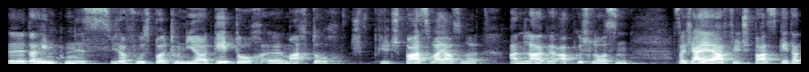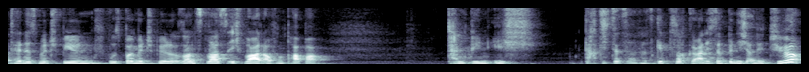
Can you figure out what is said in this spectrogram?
Äh, da hinten ist wieder Fußballturnier, geht doch, äh, macht doch, viel Spaß, war ja so eine Anlage abgeschlossen. Sag ich, ja, ja, ja, viel Spaß, geht da Tennis mitspielen, Fußball mitspielen oder sonst was. Ich warte auf den Papa. Dann bin ich, dachte ich, das, das gibt's doch gar nicht. Dann bin ich an die Tür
